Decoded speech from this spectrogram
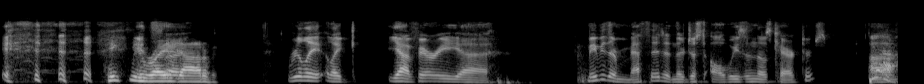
it takes me it's, right uh, out of it really like yeah very uh maybe their method and they're just always in those characters Yeah. Um,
